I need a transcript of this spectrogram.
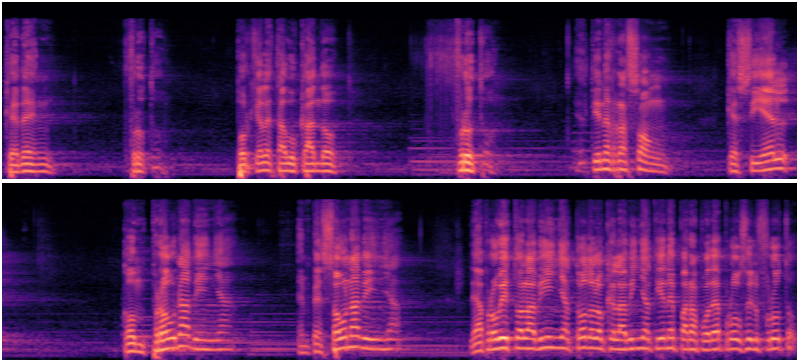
que den fruto. Porque Él está buscando fruto. Él tiene razón que si Él compró una viña, empezó una viña, le ha provisto la viña todo lo que la viña tiene para poder producir fruto,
